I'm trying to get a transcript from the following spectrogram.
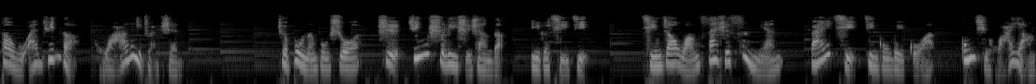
到武安君的华丽转身。这不能不说是军事历史上的一个奇迹。秦昭王三十四年，白起进攻魏国，攻取华阳，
